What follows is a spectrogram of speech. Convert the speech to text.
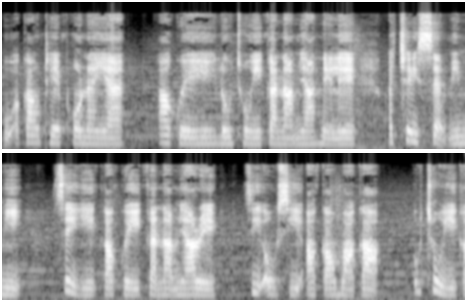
ကိုအကောင့်ထဲဖော်နိုင်ရန်ကာကွယ်ရေးလုံခြုံရေးကဏ္ဍများနှင့်လည်းအချိတ်ဆက်မိမိစစ်ရေးကာကွယ်ရေးကဏ္ဍများတွင် COC အကောင့်ပါကအုပ်ချုပ်ရေးက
